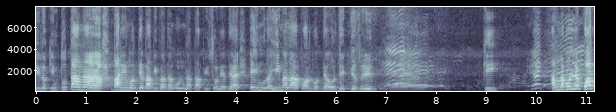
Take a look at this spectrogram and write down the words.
ছিল, কিন্তু তা না। বাড়ির মধ্যে বাবি বাদান অন্যটা পিছনে দেয়। এই মুড়ো হিমালয় পর্বত দেওয়ার দেখতেছে। কি? আল্লাহ বললে কত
